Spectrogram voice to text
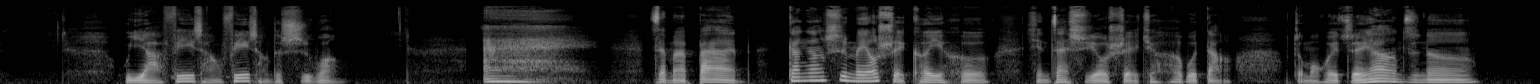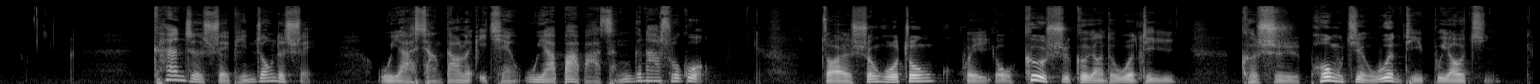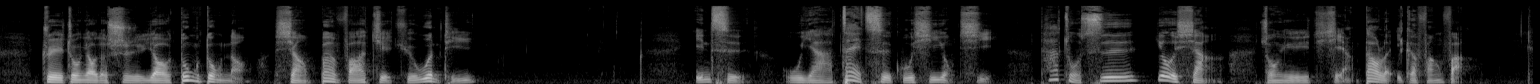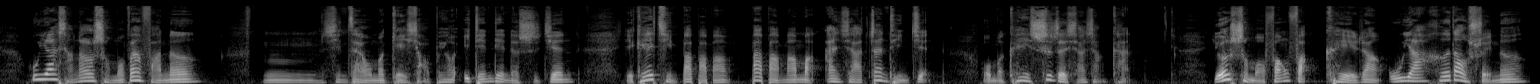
乌鸦非常非常的失望，唉，怎么办？刚刚是没有水可以喝，现在是有水却喝不到，怎么会这样子呢？看着水瓶中的水，乌鸦想到了以前乌鸦爸爸曾跟他说过：“在生活中会有各式各样的问题，可是碰见问题不要紧，最重要的是要动动脑，想办法解决问题。”因此，乌鸦再次鼓起勇气，他左思右想，终于想到了一个方法。乌鸦想到了什么办法呢？嗯，现在我们给小朋友一点点的时间，也可以请爸爸妈爸爸妈妈按下暂停键。我们可以试着想想看，有什么方法可以让乌鸦喝到水呢？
